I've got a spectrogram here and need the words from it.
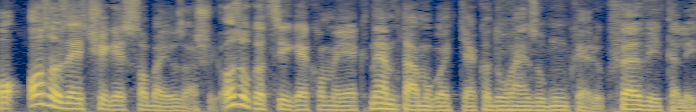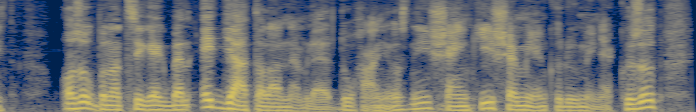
ha az az egységes szabályozás, hogy azok a cégek, amelyek nem támogatják a dohányzó munkaerők felvételét, azokban a cégekben egyáltalán nem lehet dohányozni, senki, semmilyen körülmények között,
